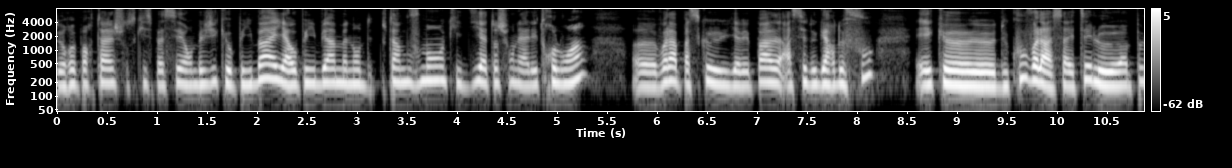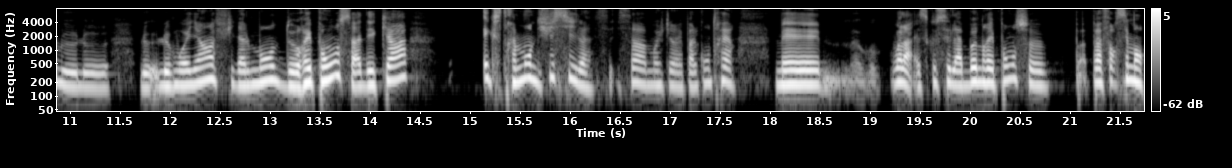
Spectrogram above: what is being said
reportages sur ce qui se passait en Belgique et aux Pays-Bas. Il y a aux Pays-Bas maintenant tout un mouvement qui dit attention, on est allé trop loin. voilà, parce qu'il n'y avait pas assez de garde-fous et que du coup, voilà, ça a été un peu le, moyen finalement de réponse à des cas extrêmement difficiles. Ça, moi, je dirais pas le contraire. Mais voilà, est-ce que c'est la bonne réponse? Pas forcément.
